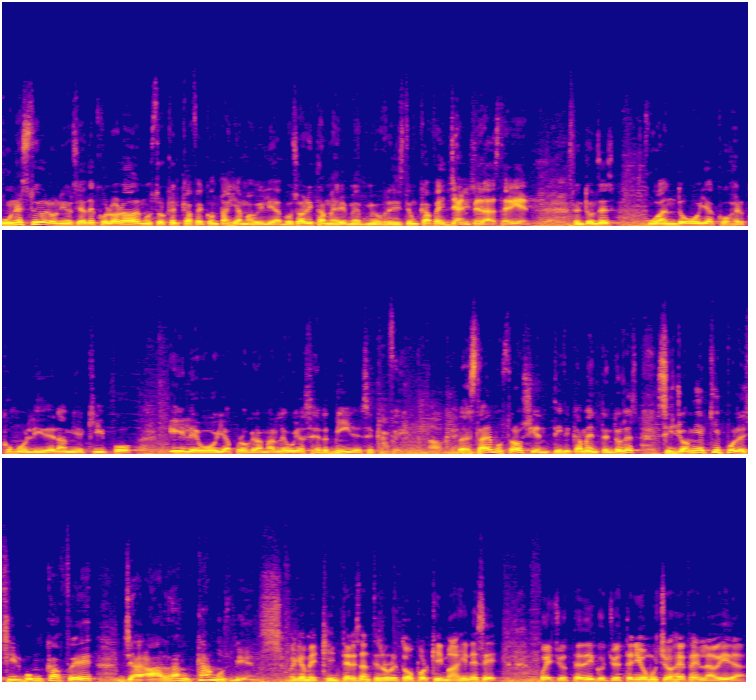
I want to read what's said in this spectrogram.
un estudio de la Universidad de Colorado demostró que el café contagia amabilidad. Vos ahorita me, me- me ofreciste un café, ya empezaste bien. Entonces, ¿cuándo voy a coger como líder a mi equipo y le voy a programar, le voy a servir ese café? Ah, ok. Pues Está demostrado científicamente. Entonces, si yo a mi equipo le sirvo un café, ya arrancamos bien. Óigame, qué interesante, sobre todo porque imagínese, pues yo te digo, yo he tenido muchos jefes en la vida,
